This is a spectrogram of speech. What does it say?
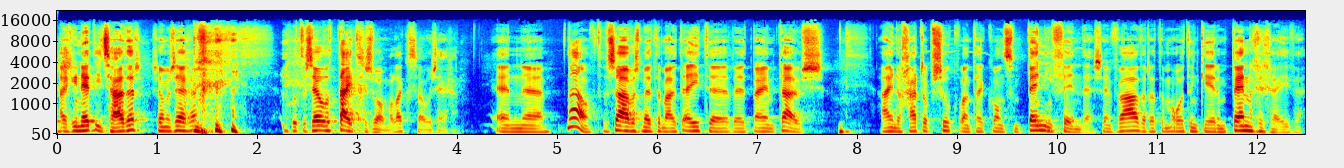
hij ging net iets harder, we maar zeggen. Goed, dezelfde tijd gezwommen, laat ik het zo zeggen. En eh, nou, s'avonds met hem uit eten bij- bij hem thuis. Hij nog hard op zoek, want hij kon zijn pen niet vinden. Zijn vader had hem ooit een keer een pen gegeven.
